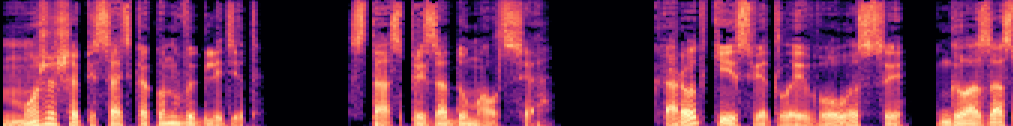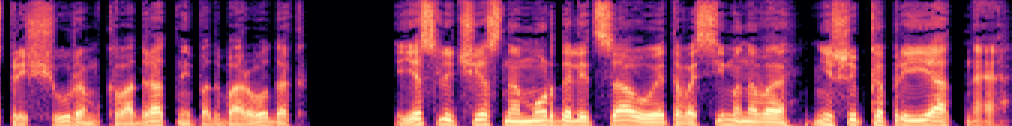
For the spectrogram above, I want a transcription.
«Можешь описать, как он выглядит?» Стас призадумался. Короткие светлые волосы, глаза с прищуром, квадратный подбородок. Если честно, морда лица у этого Симонова не шибко приятная.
